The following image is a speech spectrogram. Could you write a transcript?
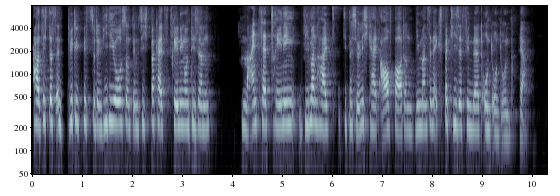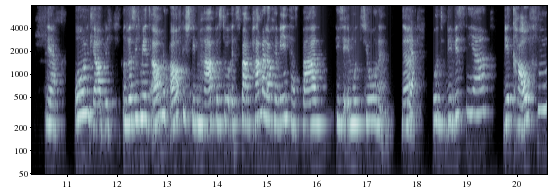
hat sich das entwickelt bis zu den Videos und dem Sichtbarkeitstraining und diesem Mindset-Training, wie man halt die Persönlichkeit aufbaut und wie man seine Expertise findet und, und, und. Ja. Ja, unglaublich. Und was ich mir jetzt auch noch aufgeschrieben habe, was du jetzt ein paar Mal auch erwähnt hast, waren diese Emotionen. Ne? Ja. Und wir wissen ja, wir kaufen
